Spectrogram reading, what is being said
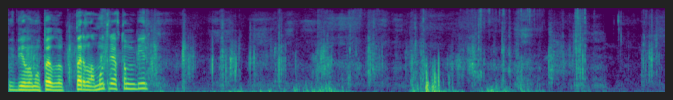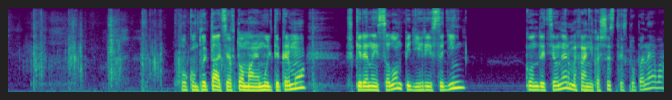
В білому перламутрі автомобіль. По комплектації авто має мультикермо, шкіряний салон, підігрів сидінь, кондиціонер, механіка 6-ступенева.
